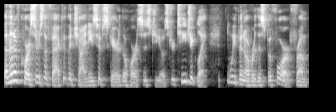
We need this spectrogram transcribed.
And then, of course, there's the fact that the Chinese have scared the horses geostrategically. We've been over this before from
